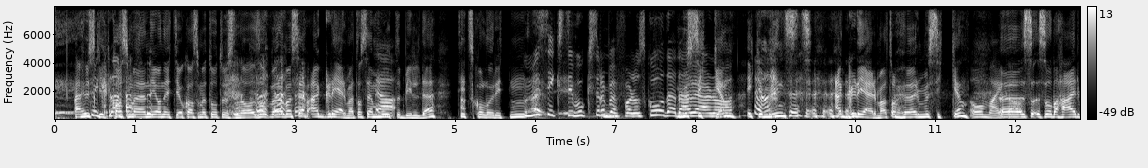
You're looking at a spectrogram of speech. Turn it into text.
Jeg husker ikke hva som er 99 og hva som er 2000. Og så, men jeg, gleder meg til å se Ja. motebildet, tidskoloritten. 60-bukser og buffalo-sko. Det er der vi er nå. Musikken, ikke minst. Jeg gleder meg til å høre musikken. Oh my Eh, God. Så, så det her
